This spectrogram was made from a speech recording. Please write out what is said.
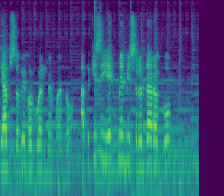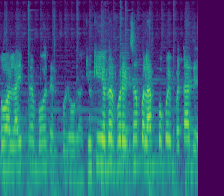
कि आप सभी भगवान में मानो। आप किसी एक में भी श्रद्धा रखो तो लाइफ में बहुत हेल्पफुल होगा। क्योंकि अगर फॉर एग्ज़ाम्पल आपको कोई बता दे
